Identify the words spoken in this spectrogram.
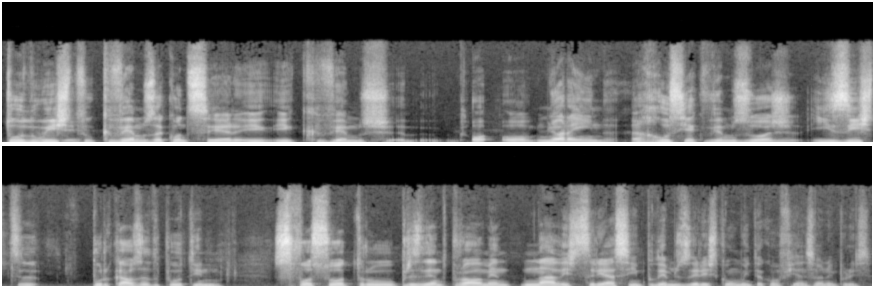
tudo isto que vemos acontecer e, e que vemos, ou, ou melhor ainda, a Rússia que vemos hoje existe por causa de Putin se fosse outro presidente, provavelmente nada isto seria assim. Podemos dizer isto com muita confiança ou nem por isso?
